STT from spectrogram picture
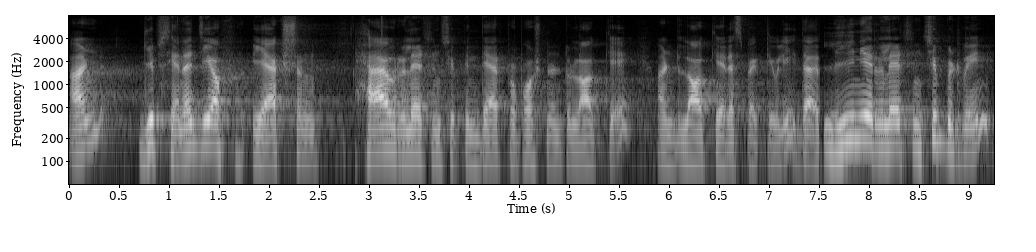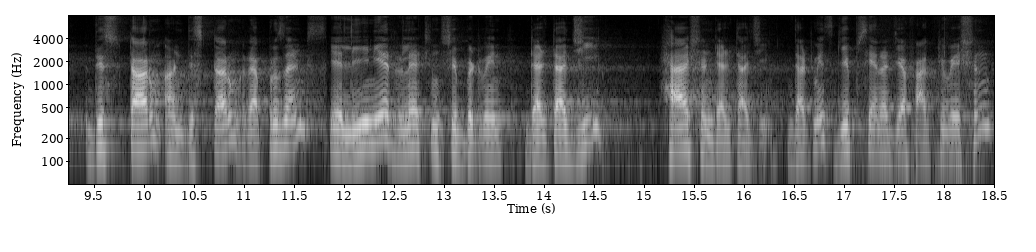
and Gibbs energy of reaction have relationship in their proportional to log k and log k respectively. The linear relationship between this term and this term represents a linear relationship between delta G hash and delta G. That means Gibbs energy of activation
